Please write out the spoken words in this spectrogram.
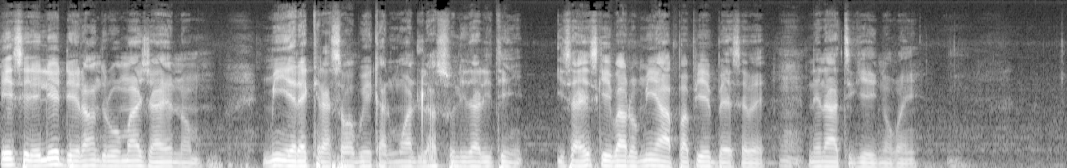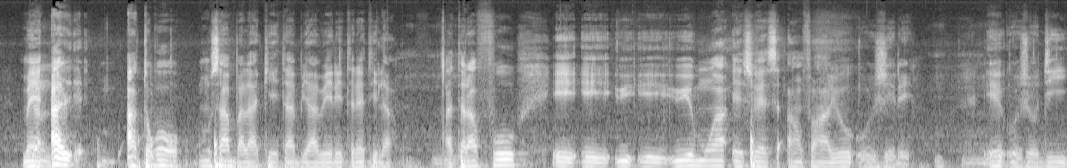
Et c'est le lieu de rendre hommage à un homme. Min yɛrɛ kɛra sababu ye ka nin mois de la solidarité. In Issa est ce que i b'a dɔn min y'a papier bɛɛ sɛbɛn ne n'a tigi ye ɲɔgɔn ye mais a, tɔgɔ musa bala keyita bi a bɛ retraite la a taara fo UEMOA SOS enfant a y'o gérer et aujourd'hui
